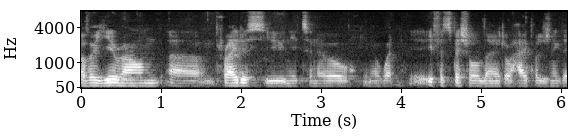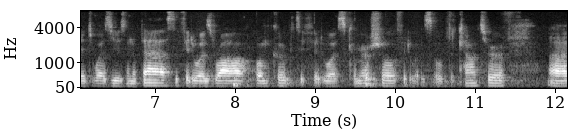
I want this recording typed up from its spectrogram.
of a year-round um, pruritus, you need to know, you know, what if a special diet or hypoallergenic diet was used in the past, if it was raw, home cooked, if it was commercial, if it was over the counter, uh,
